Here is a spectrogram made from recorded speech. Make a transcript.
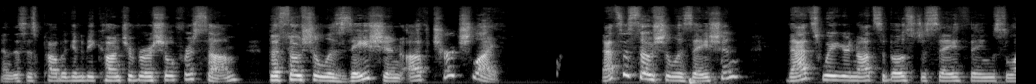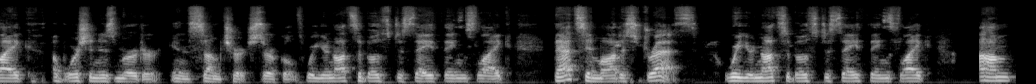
and this is probably going to be controversial for some, the socialization of church life. That's a socialization that's where you're not supposed to say things like abortion is murder in some church circles, where you're not supposed to say things like that's immodest dress, where you're not supposed to say things like, um,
